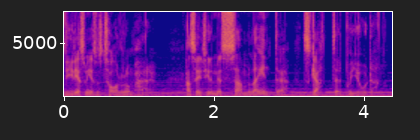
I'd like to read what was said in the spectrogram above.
Det är det som Jesus talar om här. Han säger till och med samla inte skatter på jorden.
